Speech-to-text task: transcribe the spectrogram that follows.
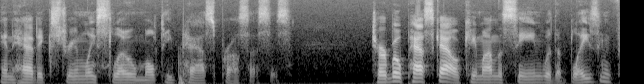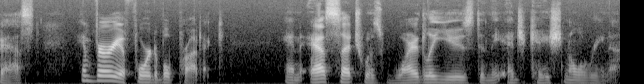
and had extremely slow multi-pass processes. Turbo Pascal came on the scene with a blazing fast and very affordable product and as such was widely used in the educational arena.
